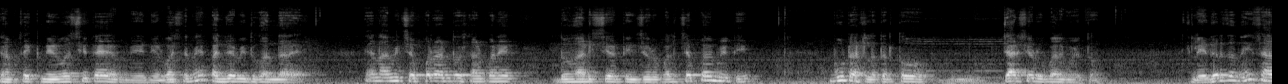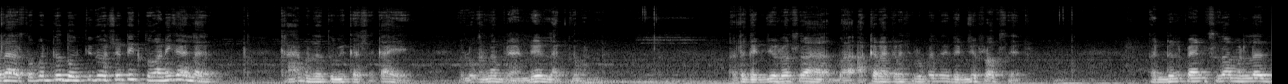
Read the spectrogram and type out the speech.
ते आमचं एक निर्वासित आहे म्हणजे निर्वासित नाही पंजाबी दुकानदार आहे. त्यांना आम्ही चप्पल आणतो साधारणपणे दोन अडीचशे तीनशे रुपयाला चप्पल मिळते. बूट असला तर तो चारशे रुपयाला मिळतो. लेदरचा नाही साधा असतो पण तो दोन तीन वर्ष टिकतो आणि काय लागेल काय म्हणता तुम्ही कसं काय आहे? लोकांना ब्रँडेड लागतं म्हणणं. आता गंजी फ्रॉक्स अकरा अकराशे रुपयाचे गंजी फ्रॉक्स आहेत. अंडरपॅन्टसुद्धा म्हणलं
